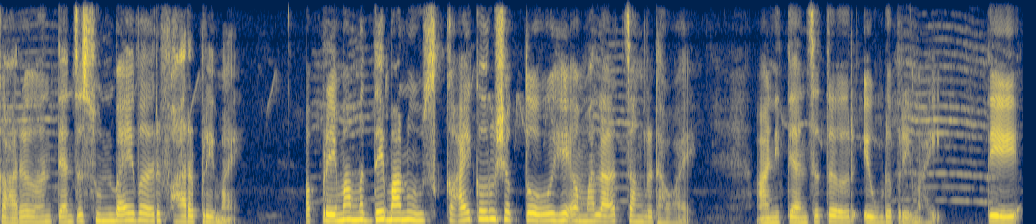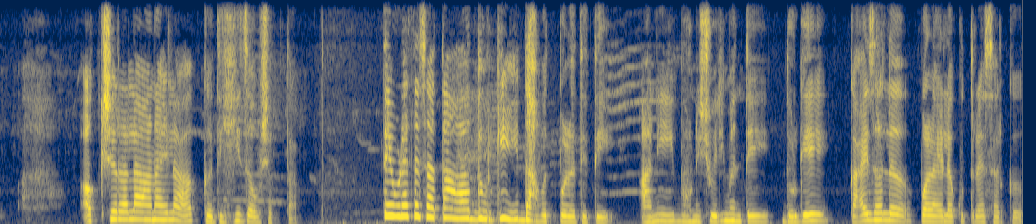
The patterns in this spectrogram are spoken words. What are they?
कारण त्यांचं सुनबाईवर फार प्रेम आहे. प्रेमामध्ये माणूस काय करू शकतो हे आम्हाला चांगलं ठाव आहे. आणि त्यांचं तर एवढं प्रेम आहे. ते अक्षराला आणायला कधीही जाऊ शकतात. तेवढ्यातच आता दुर्गी धावत पळत येते. आणि भुवनेश्वरी म्हणते दुर्गे काय झालं पळायला कुत्र्यासारखं?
